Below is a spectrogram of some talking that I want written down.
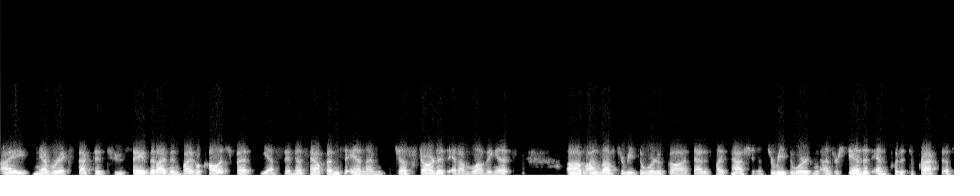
I never expected to say that I'm in Bible college, but yes, it has happened, and I'm just started, and I'm loving it. Um, I love to read the Word of God. That is my passion: is to read the Word and understand it and put it to practice.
